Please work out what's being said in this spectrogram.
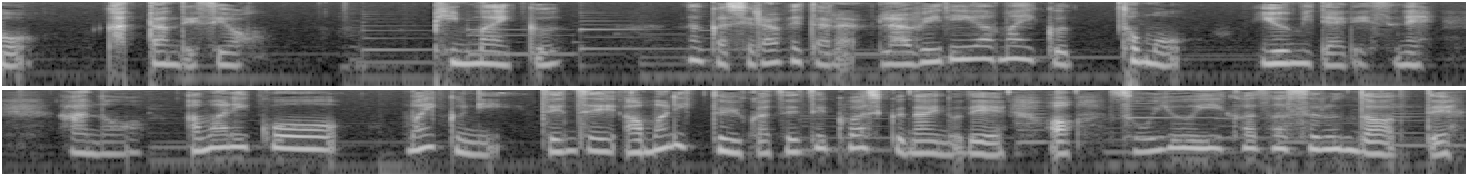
を買ったんですよ。ピンマイク。なんか調べたらラベリアマイクとも言うみたいですね。あのあまりこうマイクに全然あまりというか全然詳しくないのであそういう言い方するんだって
